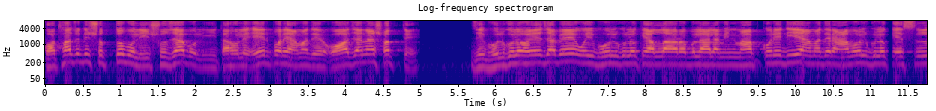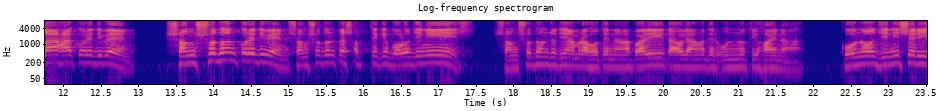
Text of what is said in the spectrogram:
কথা যদি সত্য বলি, সোজা বলি, তাহলে এরপরে আমাদের অজানা সত্ত্বে যে ভুলগুলো হয়ে যাবে, ওই ভুলগুলোকে আল্লাহ রবুল্লা আলমিন মাফ করে দিয়ে আমাদের আমলগুলোকে ইসলাহা করে দিবেন, সংশোধন করে দিবেন। সংশোধনটা সব থেকে বড় জিনিস। সংশোধন যদি আমরা হতে না পারি, তাহলে আমাদের উন্নতি হয় না। কোনো জিনিসেরই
